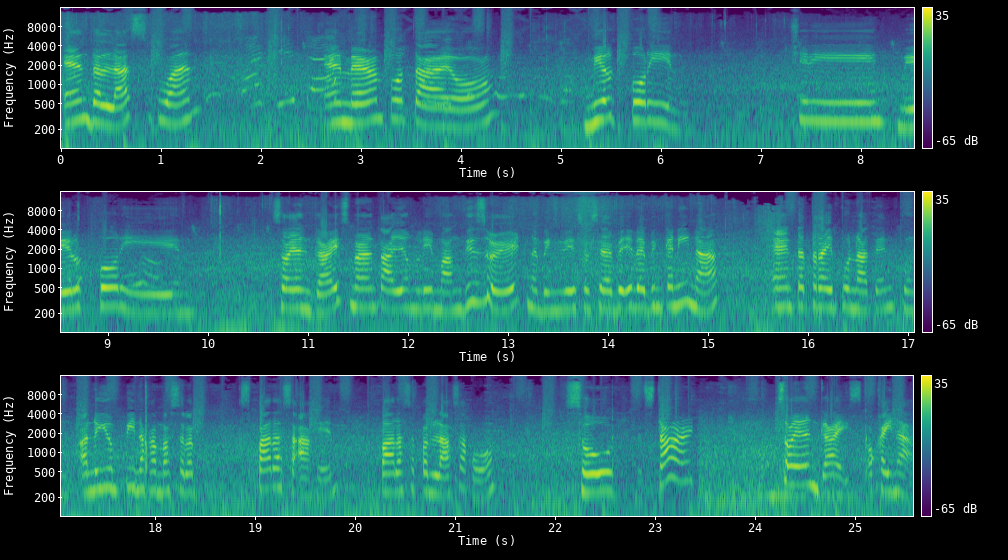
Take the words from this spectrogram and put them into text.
And the last one, and meron po tayo milk po rin. Chirin, milk po rin. So, ayan guys, meron tayong limang dessert na binili sa 7-Eleven kanina. And tatry po natin kung ano yung pinakamasarap para sa akin, para sa panlasa ko. So, let's start! So, ayan guys, okay na.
